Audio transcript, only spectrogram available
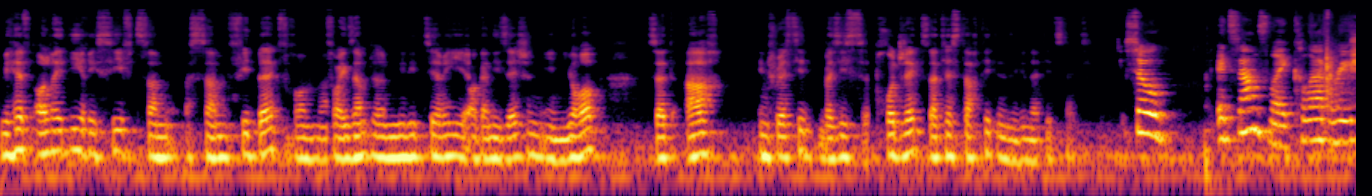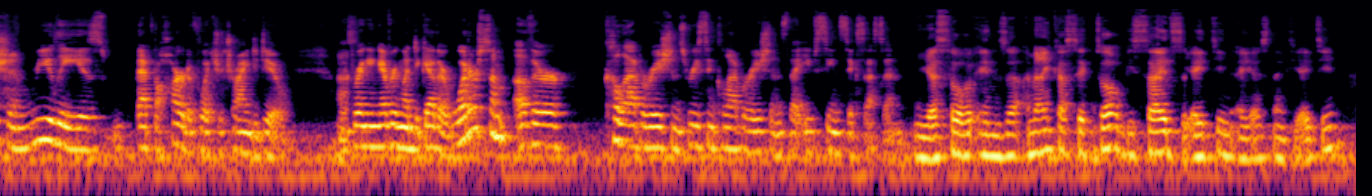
We have already received some some feedback from, for example, military organization in Europe that are interested by this project that has started in the United States. So it sounds like collaboration really is at the heart of what you're trying to do, uh, bringing everyone together. What are some other collaborations, recent collaborations that you've seen success in? Yes, so in the America sector, besides the 18 AS 9018,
